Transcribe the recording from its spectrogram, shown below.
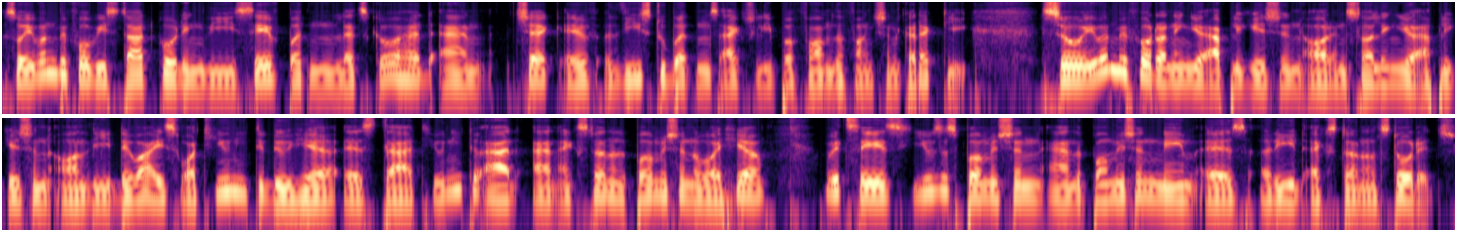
So even before we start coding the save button let's go ahead and check if these two buttons actually perform the function correctly. So even before running your application or installing your application on the device what you need to do here is that you need to add an external permission over here which says uses permission and the permission name is read external storage.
